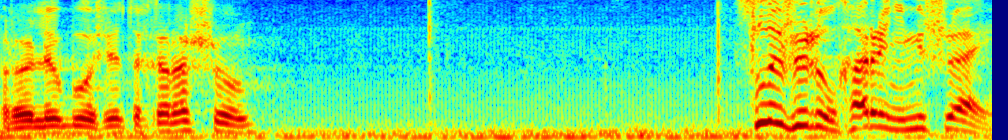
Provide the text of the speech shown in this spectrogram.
Про любовь это хорошо. Слышь, Жирыл, хоры не мешай.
